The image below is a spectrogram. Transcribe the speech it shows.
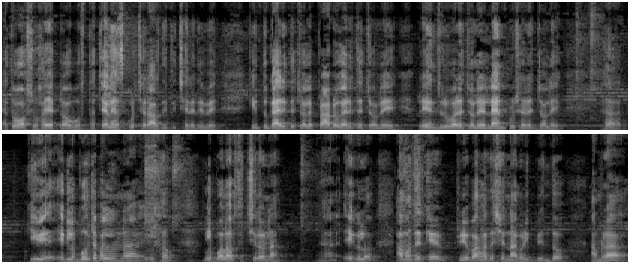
এত অসহায় একটা অবস্থা। চ্যালেঞ্জ করছে রাজনীতি ছেড়ে দেবে। কিন্তু গাড়িতে চলে প্রাডো গাড়িতে চলে রেঞ্জ রোভারে চলে ল্যান্ড ক্রুশারে চলে। হ্যাঁ? কি এগুলো বলতে পারলেন না? এগুলো এগুলো বলা উচিত ছিল না। হ্যাঁ? এগুলো আমাদেরকে প্রিয় বাংলাদেশের নাগরিকবৃন্দ, আমরা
